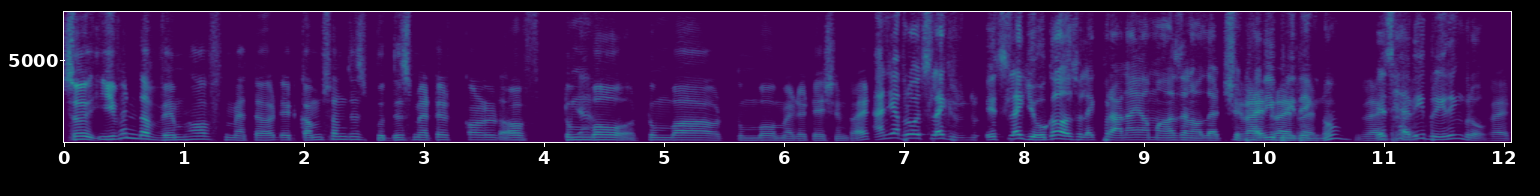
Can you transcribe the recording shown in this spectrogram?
Yeah. So even the Wim Hof method, it comes from this Buddhist method called of Tumbo, Tumba, or Tumbo meditation, right? And yeah, bro, it's like it's like yoga also, like pranayamas and all that shit. Right, heavy right, breathing, right. no? Right, it's heavy breathing, bro. Right.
